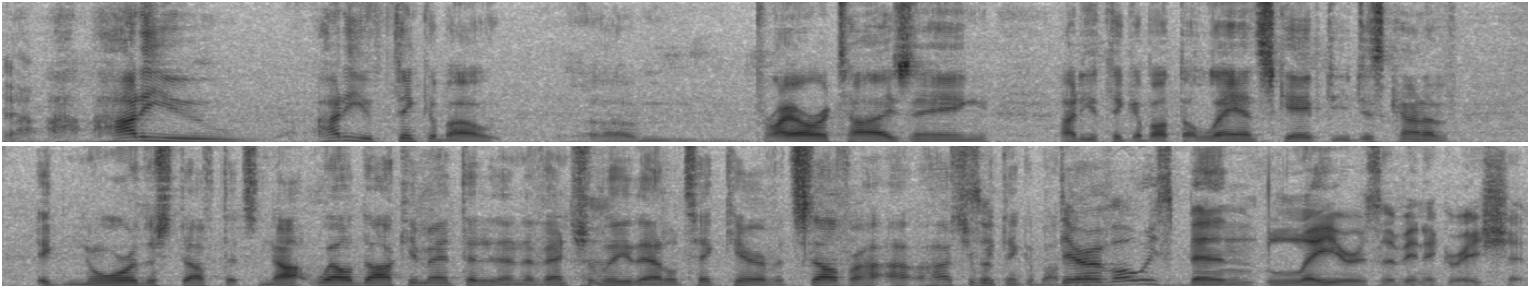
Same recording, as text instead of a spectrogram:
Yeah. How do you how do you think about um, prioritizing, How do you think about the landscape? Do you just kind of ignore the stuff that's not well documented and then eventually uh-huh. that'll take care of itself? Or how, how should So we think about there that? have always been layers of integration,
